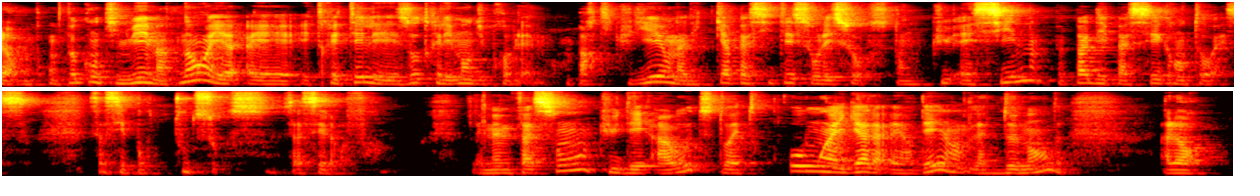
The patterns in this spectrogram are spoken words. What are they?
Alors, on peut continuer maintenant et, traiter les autres éléments du problème. En particulier, on a des capacités sur les sources, donc QSIN ne peut pas dépasser grand OS. Ça, c'est pour toute source, ça c'est l'offre. De la même façon, QD out doit être au moins égal à RD, hein, la demande. Alors,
